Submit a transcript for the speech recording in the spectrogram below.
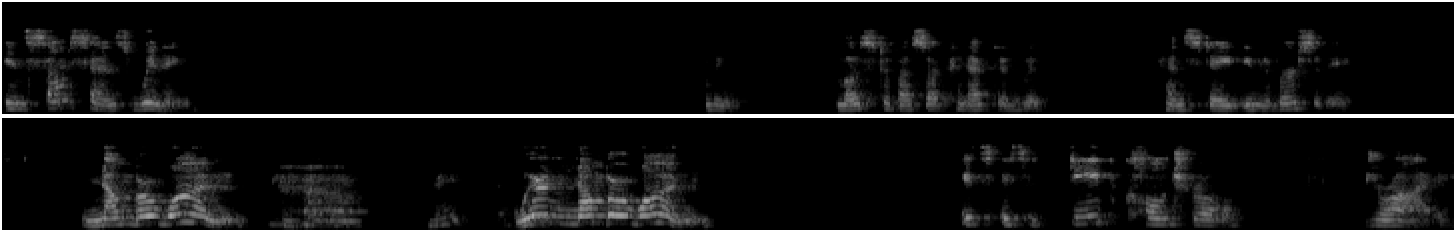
in some sense, winning. I mean, most of us are connected with Penn State University. Number one. right? We're number one it's, it's a deep cultural drive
